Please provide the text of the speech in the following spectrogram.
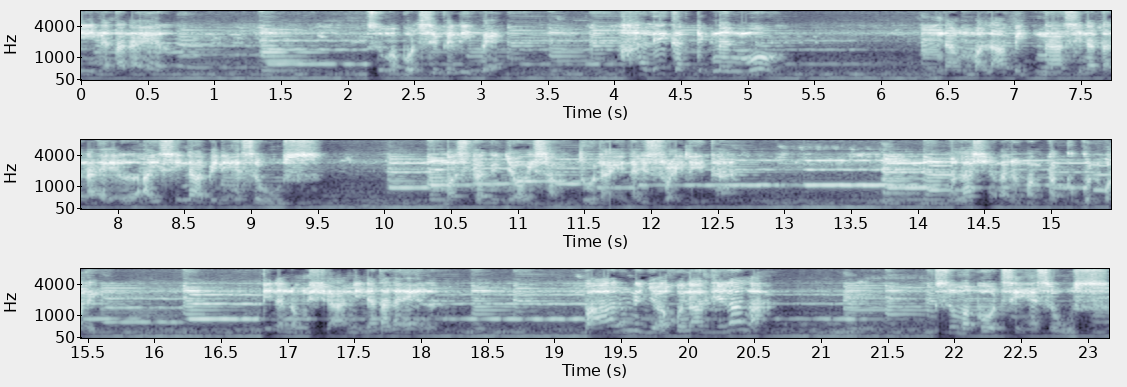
ni Natanael. Sumagot si Felipe. Halika't tignan mo. Nang malapit na si Natanael ay sinabi ni Jesus, Basta ninyo ang isang tunay na Israelita. Wala siyang anumang pagkukunwari. Tinanong siya ni Natanael. Paano ninyo ako nakilala? Sumagot si Jesus.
